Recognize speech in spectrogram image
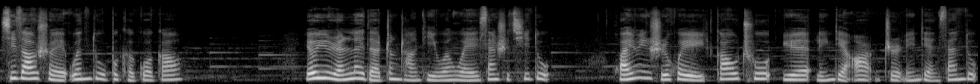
洗澡水温度不可过高，由于人类的正常体温为三十七度，怀孕时会高出约零点二至零点三度。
